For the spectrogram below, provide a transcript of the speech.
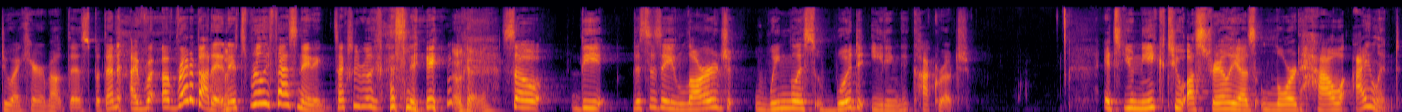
do I care about this? But then I, re- I read about it, and it's really fascinating. It's actually really fascinating. okay. So the this is a large wingless wood-eating cockroach. It's unique to Australia's Lord Howe Island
